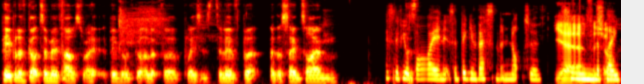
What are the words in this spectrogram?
people have got to move house, right? People have got to look for places to live, but at the same time, guess if you're buying, it's a big investment not to have yeah, seen the sure. place.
